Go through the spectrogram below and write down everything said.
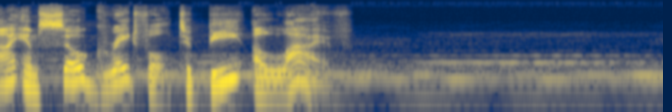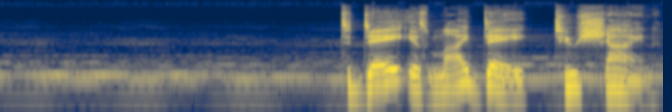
I am so grateful to be alive. Today is my day to shine.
